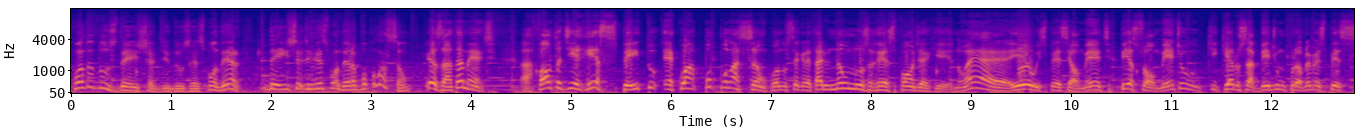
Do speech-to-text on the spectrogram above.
quando nos deixa de nos responder, deixa de responder a população. Exatamente. A falta de respeito é com a população, quando o secretário não nos responde aqui. Não é eu, especialmente, pessoalmente, o que quero saber de um problema específico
